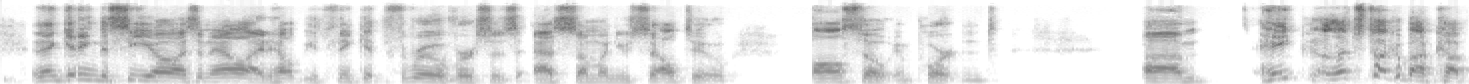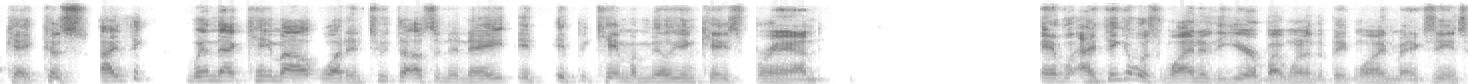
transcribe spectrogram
And then getting the CEO as an ally to help you think it through versus as someone you sell to, also important. Um, hey, let's talk about Cupcake because I think when that came out, what in 2008, it, it became a million case brand and I think it was wine of the year by one of the big wine magazines.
